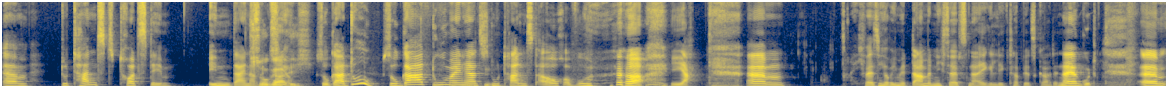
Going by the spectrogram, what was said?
Ähm, du tanzt trotzdem in deiner Sogar Beziehung. ich. Sogar du. Sogar du, mein Herz, du tanzt auch, obwohl. ja. Ähm, ich weiß nicht, ob ich mir damit nicht selbst ein Ei gelegt habe jetzt gerade. Naja, gut. Ähm,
